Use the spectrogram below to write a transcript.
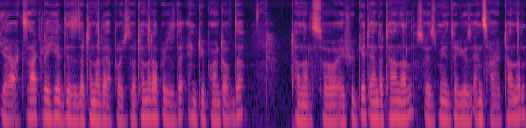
yeah exactly. Here this is the tunnel approach. The tunnel approach is the entry point of the tunnel. So if you get in the tunnel so it means that you're inside tunnel.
